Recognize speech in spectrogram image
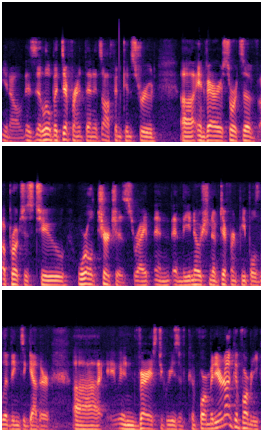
you know is a little bit different than it's often construed uh, in various sorts of approaches to world churches, right? And and the notion of different peoples living together uh, in various degrees of conformity or nonconformity.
